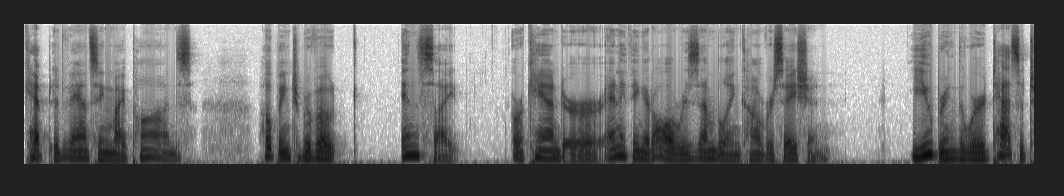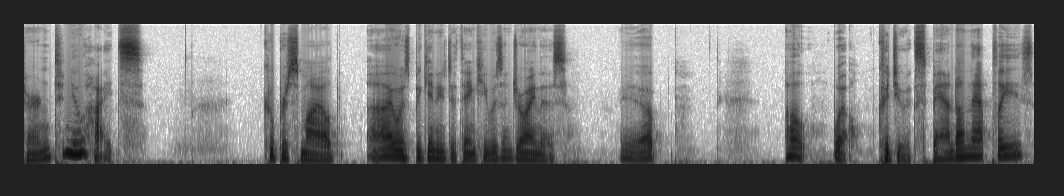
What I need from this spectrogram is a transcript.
kept advancing my pawns, hoping to provoke insight or candor or anything at all resembling conversation. You bring the word taciturn to new heights. Cooper smiled. I was beginning to think he was enjoying this. Yep. Oh, well, could you expand on that, please?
